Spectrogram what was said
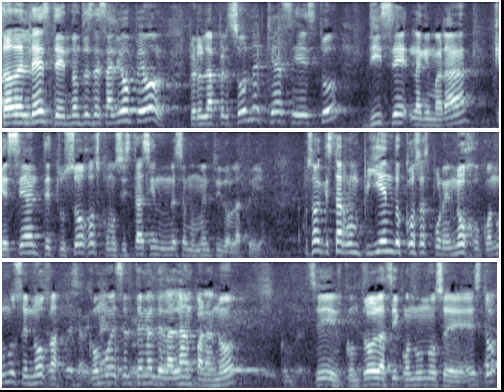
todo el de este, entonces le salió peor. Pero la persona que hace esto, dice la Gemara, que sea ante tus ojos como si está haciendo en ese momento idolatría. Persona que está rompiendo cosas por enojo, cuando uno se enoja, como es el tema de la lámpara, ¿no? Sí, el control así cuando uno se... Esto,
